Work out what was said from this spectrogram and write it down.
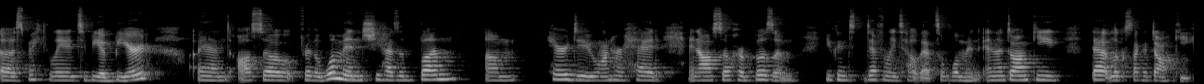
uh, speculated to be a beard. And also for the woman, she has a bun um, hairdo on her head and also her bosom. You can definitely tell that's a woman. And a donkey, that looks like a donkey.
